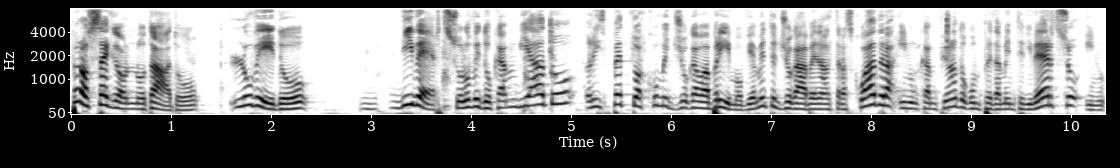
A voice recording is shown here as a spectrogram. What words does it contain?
Però sai che ho notato? Lo vedo diverso, lo vedo cambiato rispetto a come giocava prima. Ovviamente giocava per un'altra squadra, in un campionato completamente diverso, in un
